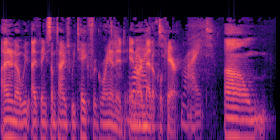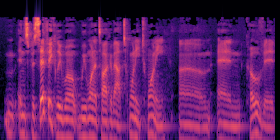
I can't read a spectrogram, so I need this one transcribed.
I don't know, we, I think sometimes we take for granted in right. our medical care. Right. Um, and specifically, we want to talk about 2020 um, and COVID,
